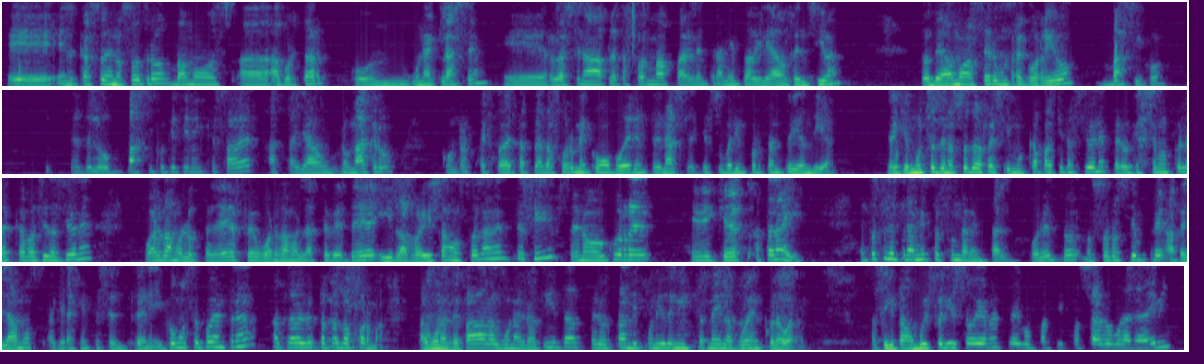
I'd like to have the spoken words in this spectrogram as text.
Eh, en el caso de nosotros, vamos a aportar con una clase relacionada a plataformas para el entrenamiento de habilidad ofensiva, donde vamos a hacer un recorrido básico, desde lo básico que tienen que saber hasta ya lo macro con respecto a esta plataforma y cómo poder entrenarse, que es súper importante hoy en día ya que muchos de nosotros recibimos capacitaciones, pero ¿qué hacemos con las capacitaciones? Guardamos los PDF, guardamos las PPT y las revisamos solamente si se nos ocurre eh, que están ahí. Entonces el entrenamiento es fundamental. Por esto nosotros siempre apelamos a que la gente se entrene. ¿Y cómo se puede entrenar? A través de esta plataforma. Algunas de paga, algunas gratuitas, pero están disponibles en internet y la pueden colaborar. Así que estamos muy felices, obviamente, de compartir con Cyberwall Academy.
